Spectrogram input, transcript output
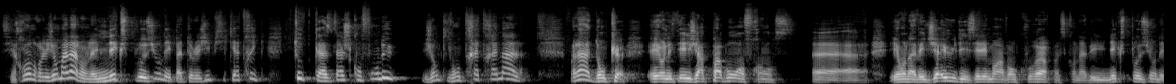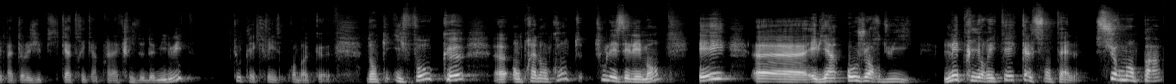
C'est rendre les gens malades. On a une explosion des pathologies psychiatriques, toutes classes d'âge confondues. Des gens qui vont très très mal. Voilà. Donc, euh, et on était déjà pas bon en France. Euh, et on avait déjà eu des éléments avant-coureurs parce qu'on avait eu une explosion des pathologies psychiatriques après la crise de 2008 toutes les crises provoquent. Euh, donc, il faut que on prenne en compte tous les éléments. Et eh bien, aujourd'hui, les priorités, quelles sont-elles? Sûrement pas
